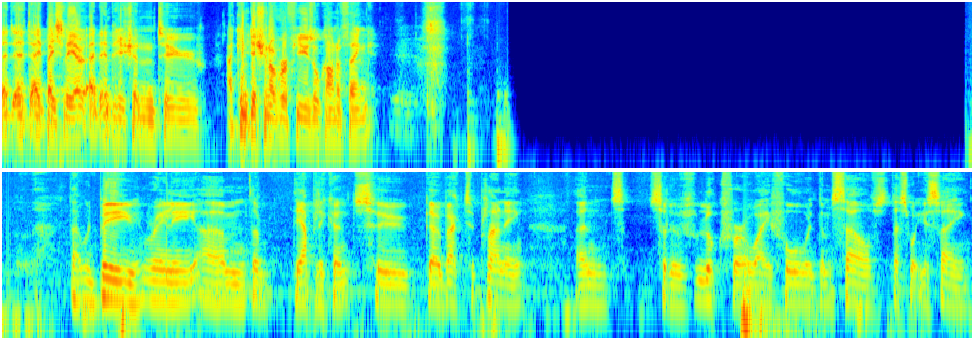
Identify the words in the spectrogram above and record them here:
a, a basically a, an addition to a condition of refusal kind of thing. That would be really um, the, the applicant to go back to planning and sort of look for a way forward themselves. That's what you're saying.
